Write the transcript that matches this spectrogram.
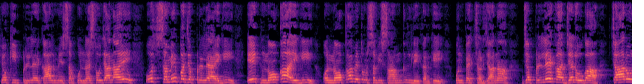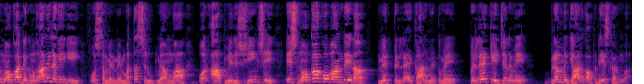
क्योंकि प्रलय काल में सब कुछ नष्ट हो जाना है। उस समय पर जब प्रलय आएगी, एक नौका आएगी और नौका में तुम सभी सामग्री लेकर के उन पर चढ़ जाना। जब प्रलय का जल होगा, चारों नौका डगमगाने लगेगी, उस समय में मत्स्य रूप में आऊँगा और आप मेरे सींग से इस नौका को बाँध देना। मैं प्रलय काल में तुम्हें, प्रलय के जल में ब्रह्म ज्ञान का उपदेश करूँगा।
